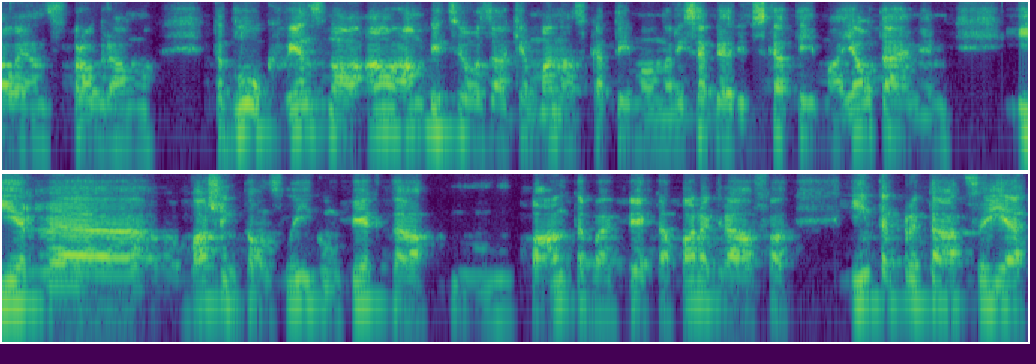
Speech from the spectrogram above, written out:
alianses programma. Tad, lūk, viens no ambiciozākiem manā skatījumā, un arī sabiedrības skatījumā jautājumiem ir Vašingtonas līguma 5. panta vai 5. paragrāfa interpretācija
